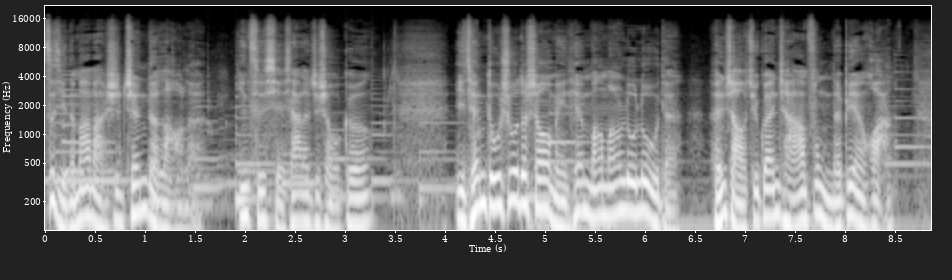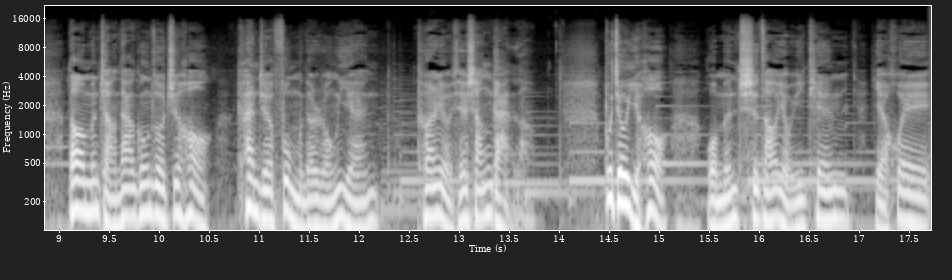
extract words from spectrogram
自己的妈妈是真的老了，因此写下了这首歌。以前读书的时候，每天忙忙碌碌的，很少去观察父母的变化。当我们长大工作之后，看着父母的容颜。突然有些伤感了。不久以后，我们迟早有一天也会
